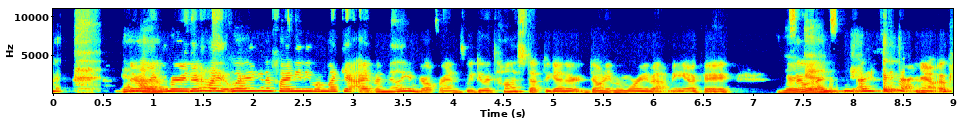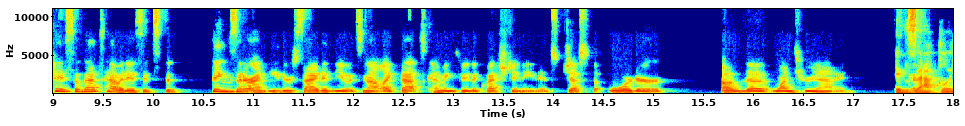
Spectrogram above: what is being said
They're like, where they're like, where are you gonna find anyone like yeah, I have a million girlfriends. We do a ton of stuff together. Don't even worry about me. Okay. You're so good. I see, I see that now. Okay, so that's how it is. It's the things that are on either side of you. It's not like that's coming through the questioning. It's just the order of the one through nine. Exactly.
